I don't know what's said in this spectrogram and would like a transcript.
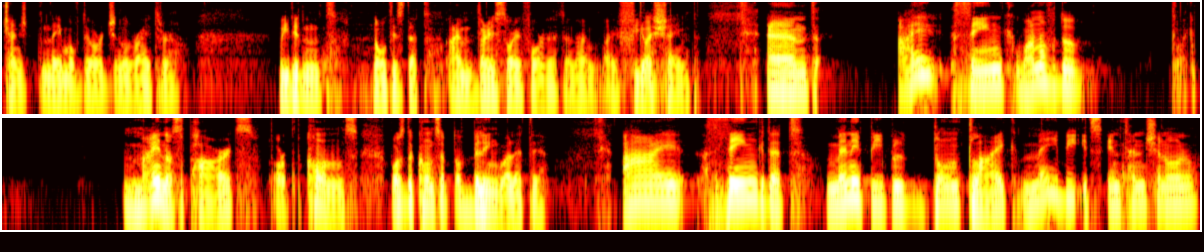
changed the name of the original writer. We didn't notice that. I'm very sorry for that, and I'm, i feel ashamed. And I think one of the like minus parts or cons was the concept of bilinguality. I think that many people don't like, maybe it's intentional,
